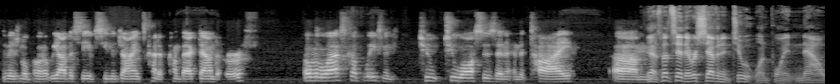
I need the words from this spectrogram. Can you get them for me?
divisional opponent. We obviously have seen the Giants kind of come back down to earth over the last couple weeks. I mean, two two losses and, and a tie. Um, Yeah, I was about to say they were seven and two at one point, and now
